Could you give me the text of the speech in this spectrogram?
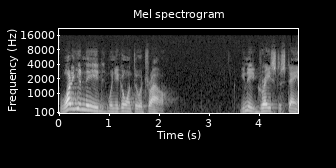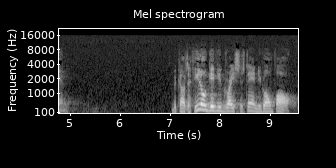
What do you need when you're going through a trial? You need grace to stand. Because if He don't give you grace to stand, you're going to fall.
